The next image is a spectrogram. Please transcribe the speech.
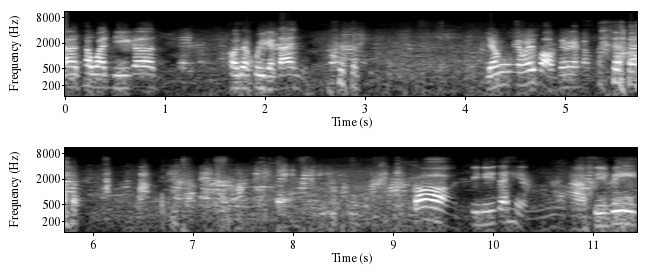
ถ้าถ้าวันนี้ก็พอจะคุยกันได้อยู่ ยังยังไม่บอกใช่ไหมครับ ก็ปีนี้จะเห็นอ่าซีรีส์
